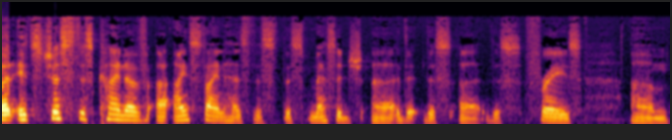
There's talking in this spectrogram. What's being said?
But it's just this kind of uh, Einstein has this this message, uh, th- this uh, this phrase. Um,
